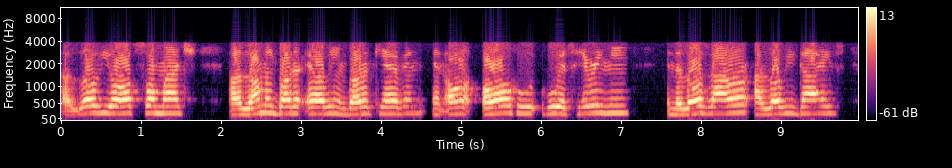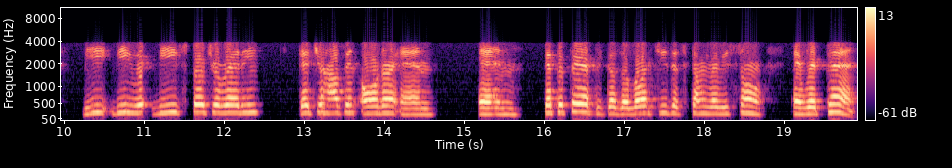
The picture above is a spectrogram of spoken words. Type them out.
I love you all so much. I love my brother Elvi and brother Kevin and all all who who is hearing me in the Lord's hour. I love you guys. Be be be spiritual ready. Get your house in order and and get prepared because the Lord Jesus is coming very soon. And repent,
